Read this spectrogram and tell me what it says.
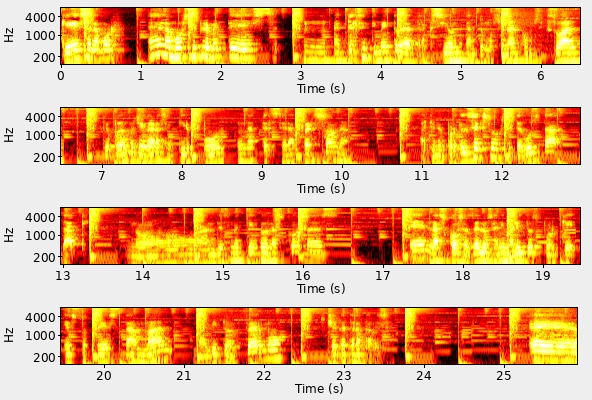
¿qué es el amor? El amor simplemente es mm, aquel sentimiento de atracción, tanto emocional como sexual, que podemos llegar a sentir por una tercera persona. Aquí no importa el sexo, si te gusta, date. No andes metiendo las cosas en las cosas de los animalitos porque esto está mal, maldito enfermo, chécate la cabeza. Eh,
